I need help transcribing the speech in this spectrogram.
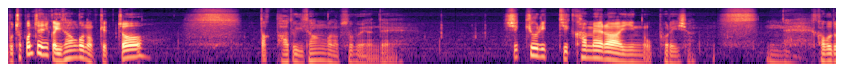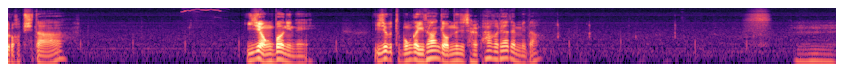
뭐 첫 번째니까 이상한 건 없겠죠? 딱 봐도 이상한 건 없어 보이는데. 시큐리티 카메라 인 오퍼레이션 음, 네 가보도록 합시다. 이제 0번이네. 이제부터 뭔가 이상한 게 없는지 잘 파악을 해야 됩니다. 음,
